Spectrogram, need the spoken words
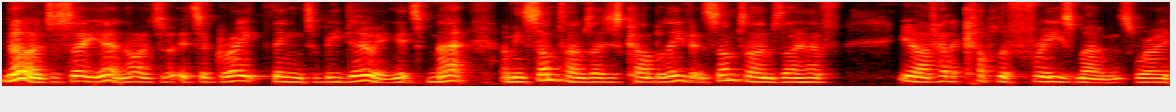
No, to say, yeah, no, it's it's a great thing to be doing. It's Matt. I mean, sometimes I just can't believe it, and sometimes I have, you know, I've had a couple of freeze moments where I,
